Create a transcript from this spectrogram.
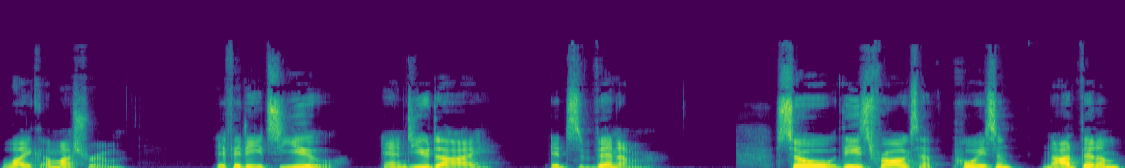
like a mushroom. If it eats you and you die, it's venom. So these frogs have poison, not venom.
